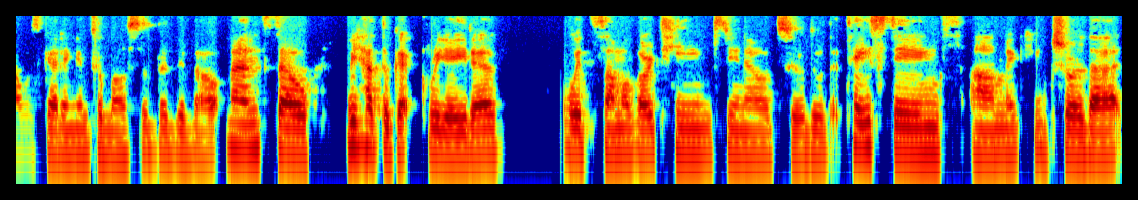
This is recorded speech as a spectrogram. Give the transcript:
I was getting into most of the development. So we had to get creative with some of our teams, you know, to do the tastings, um, making sure that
